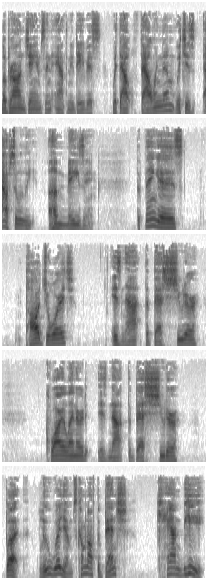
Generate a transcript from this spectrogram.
LeBron James and Anthony Davis without fouling them, which is absolutely amazing. The thing is, Paul George is not the best shooter. Kawhi Leonard is not the best shooter, but Lou Williams coming off the bench can be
